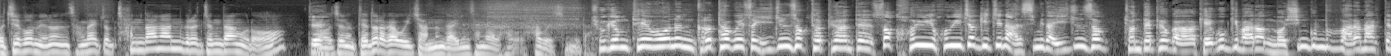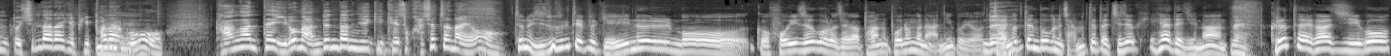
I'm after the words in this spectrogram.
어찌 보면은 상당히 좀 참담한 그런 정당으로 네. 어, 저는 되돌아가고 있지 않는가 이런 생각을 하고, 하고 있습니다. 조경태 의원은 그렇다고 해서 이준석 대표한테 썩 허위, 호의적이지는 않습니다. 이준석 전 대표가 개고기 발언, 뭐 신군부 발언할 때는 또 신랄하게 비판하고 네. 당한테 이러면 안 된다는 얘기 계속 하셨잖아요. 저는 이준석 대표 개인을 뭐 그 호의적으로 제가 보는 건 아니고요. 네. 잘못된 부분은 잘못됐다 지적해야 되지만 네. 그렇다 해가지고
